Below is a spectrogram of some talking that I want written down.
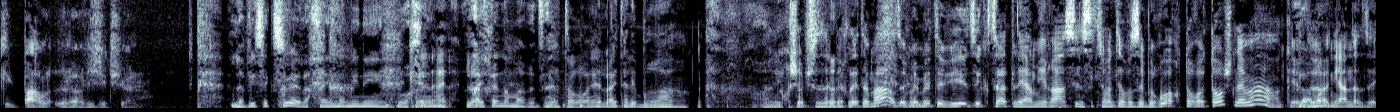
Qu'ils parlent de leur vie sexuelle. להביא סקסואל, החיים המיניים, הוא כן, אכן- אה, לא היית- אכן אמר את זה. אתה רואה? לא הייתה לי ברירה. אני חושב שזה בהחלט אמר, זה באמת הביא את זה קצת לאמירה סנסציונית, אבל זה ברוח תורתו שלמה, כן? זה העניין הזה.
